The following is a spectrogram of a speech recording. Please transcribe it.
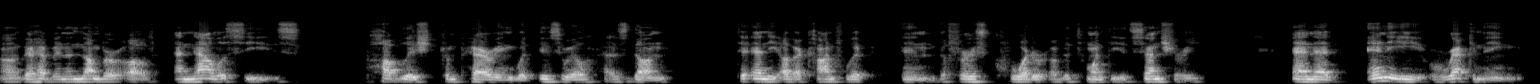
Uh, there have been a number of analyses published comparing what Israel has done to any other conflict in the first quarter of the 20th century. And at any reckoning,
